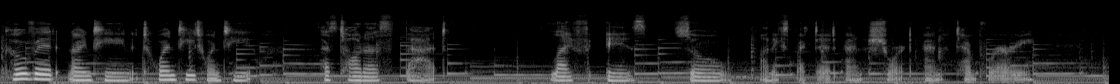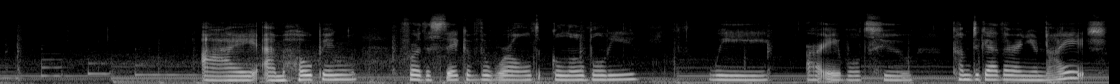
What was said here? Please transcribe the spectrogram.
COVID 19 2020 has taught us that life is so unexpected and short and temporary. I am hoping for the sake of the world globally, we are able to come together and unite.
